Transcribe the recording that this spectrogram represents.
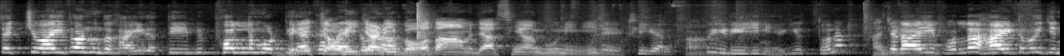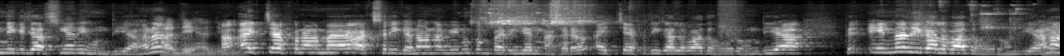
ਤੇ ਚਵਾਈ ਤੁਹਾਨੂੰ ਦਿਖਾਈ ਦਿੱਤੀ ਵੀ ਫੁੱਲ ਮੋਟੀ ਆ ਵੀਰੇ ਚੌੜੀ ਚਾੜੀ ਬਹੁਤ ਆਮ ਜਰਸੀਆਂ ਵਾਂਗੂ ਨਹੀਂ ਗਈ ਦੇ ਠੀਕ ਹੈ। ਭੀੜੀ ਜੀ ਨਹੀਂ ਹੈਗੀ ਉੱਤੋਂ ਨਾ। ਚੜਾਈ ਫੁੱਲ ਹਾਈਟ ਬਈ ਜਿੰਨੀ ਕਿ ਜਰਸੀਆਂ ਦੀ ਹੁੰਦੀ ਆ ਹਨਾ? ਹਾਂਜੀ ਹਾਂਜੀ। ਐਚਐਫ ਨਾਲ ਮੈਂ ਅਕਸਰ ਹੀ ਕਹਿੰਦਾ ਹੁੰਦਾ ਵੀ ਇਹਨੂੰ ਕੰਪੈਰੀਜ਼ਨ ਨਾ ਕਰਿਓ। ਐਚਐਫ ਦੀ ਗੱਲਬਾਤ ਹੋਰ ਹੁੰਦੀ ਆ ਤੇ ਇਹਨਾਂ ਦੀ ਗੱਲਬਾਤ ਹੋਰ ਹੁੰਦੀ ਆ ਹਨਾ?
